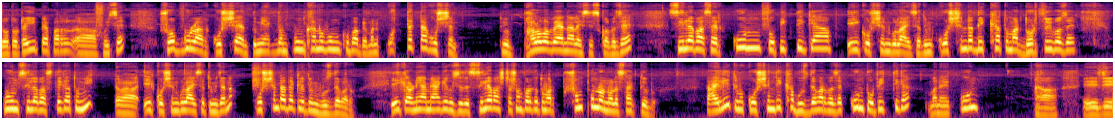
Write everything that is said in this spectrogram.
যতটাই পেপার হয়েছে সবগুলার কোশ্চেন তুমি একদম পুঙ্খানুপুঙ্খভাবে মানে প্রত্যেকটা কোশ্চেন তুমি ভালোভাবে অ্যানালাইসিস করবে যে সিলেবাসের কোন টপিক থেকে এই কোশ্চেনগুলো আইছে। তুমি কোশ্চেনটা দেখা তোমার ধরতে হইব যে কোন সিলেবাস থেকে তুমি এই কোশ্চেনগুলো আইছে, তুমি জানো? কোশ্চেনটা দেখলে তুমি বুঝতে পারো। এই কারণে আমি আগে বলছি যে সিলেবাসটা সম্পর্কে তোমার সম্পূর্ণ নলেজ থাকতে হবে তাইলেই তুমি কোশ্চেন দীক্ষা বুঝতে পারবে যে কোন টপিক থেকে মানে কোন এই যে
